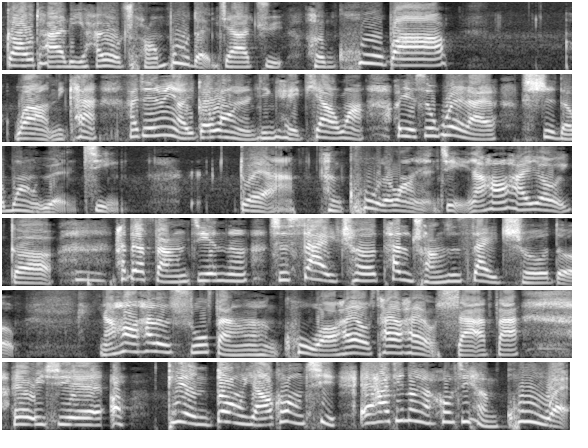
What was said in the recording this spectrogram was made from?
高塔里还有床铺等家具，很酷吧？哇，你看，它这边有一个望远镜可以眺望，而且是未来式的望远镜。对啊，很酷的望远镜。然后还有一个，他的房间呢是赛车，他的床是赛车的。然后他的书房呢很酷哦，还有他还有沙发，还有一些哦电动遥控器。诶，他电动遥控器很酷诶，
